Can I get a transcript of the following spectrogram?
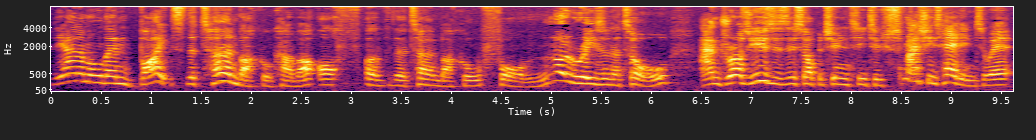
The animal then bites the turnbuckle cover off of the turnbuckle for no reason at all, and Droz uses this opportunity to smash his head into it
